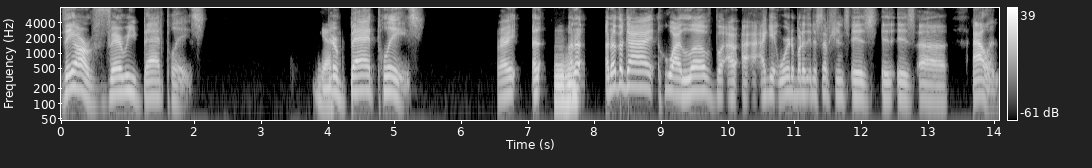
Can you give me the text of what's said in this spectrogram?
they are very bad plays. Yeah. They're bad plays. Right? mm-hmm. another, another, guy who I love, but I, I, I, get worried about his interceptions is is, is uh, Allen.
